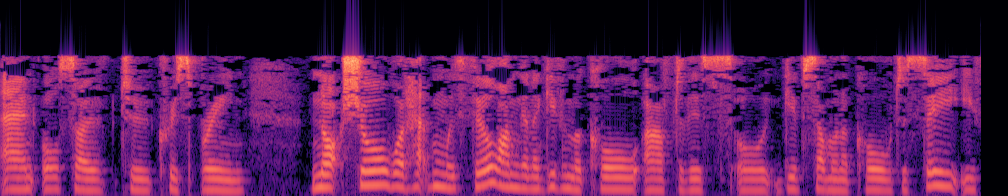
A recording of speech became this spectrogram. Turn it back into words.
and also to Chris Breen. Not sure what happened with Phil. I'm going to give him a call after this or give someone a call to see if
